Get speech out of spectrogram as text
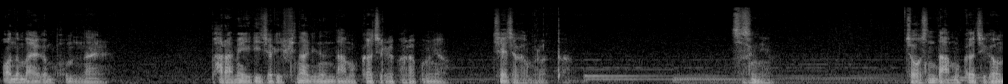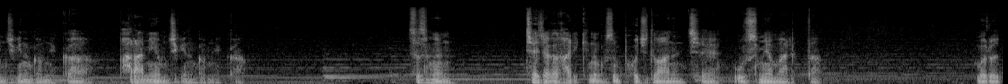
어느 맑은 봄날 바람에 이리저리 휘날리는 나뭇가지를 바라보며 제자가 물었다. 스승님, 저것은 나뭇가지가 움직이는 겁니까? 바람이 움직이는 겁니까? 스승은 제자가 가리키는 곳은 보지도 않은 채 웃으며 말했다. 무릇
